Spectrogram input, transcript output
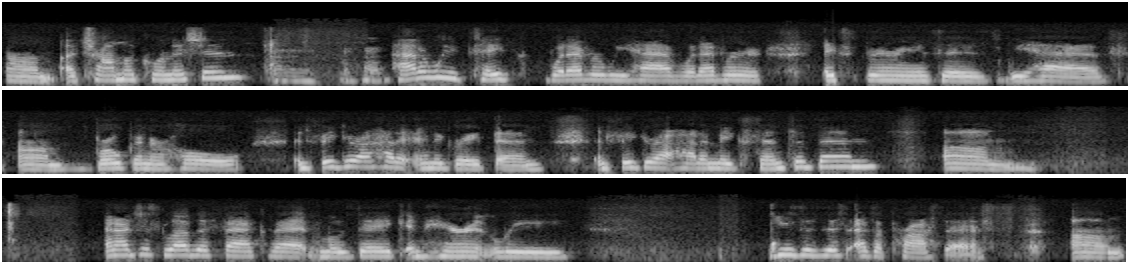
um, a trauma clinician. Mm-hmm. How do we take whatever we have, whatever experiences we have, um, broken or whole, and figure out how to integrate them and figure out how to make sense of them? Um, and I just love the fact that Mosaic inherently uses this as a process. Um,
